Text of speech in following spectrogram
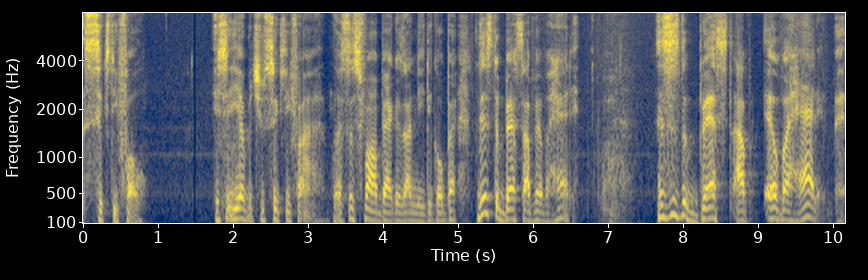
64. He said, yeah, but you're 65. That's as far back as I need to go back. This is the best I've ever had it. This is the best I've ever had it, man.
